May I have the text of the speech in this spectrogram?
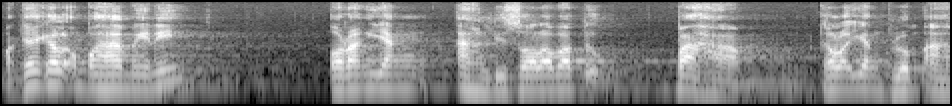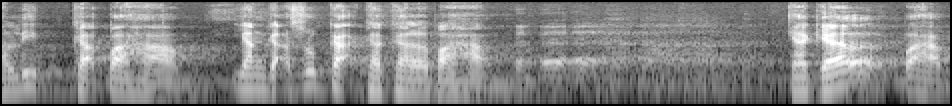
Makanya kalau paham ini, orang yang ahli solawat itu paham. Kalau yang belum ahli gak paham. Yang gak suka gagal paham. Gagal paham.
